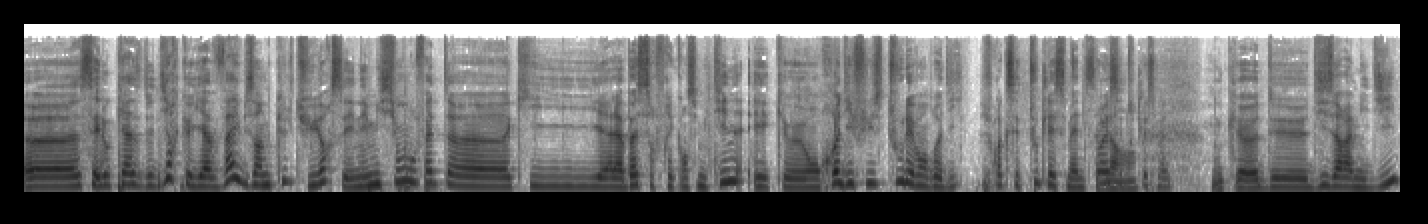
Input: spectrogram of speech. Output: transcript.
euh, c'est l'occasion de dire qu'il y a Vibes and Culture. C'est une émission, en fait, euh, qui est à la base sur Fréquence Mutine et qu'on rediffuse tous les vendredis. Je crois que c'est toutes les semaines, Ouais, celle-là. c'est hein. toutes les semaines. Donc euh, de 10h à midi,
